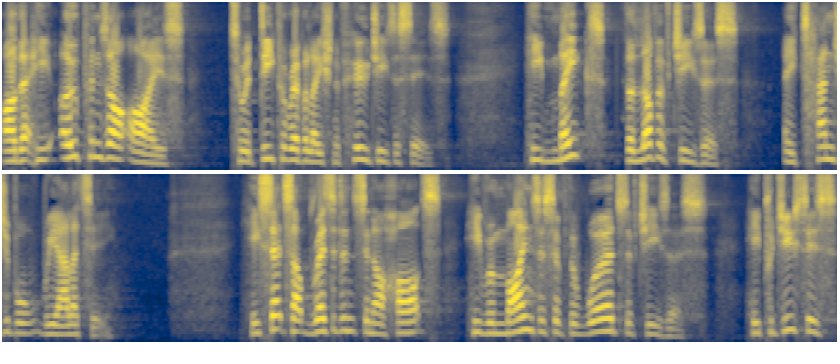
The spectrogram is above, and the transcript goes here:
are that he opens our eyes to a deeper revelation of who Jesus is. He makes the love of Jesus a tangible reality. He sets up residence in our hearts. He reminds us of the words of Jesus. He produces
